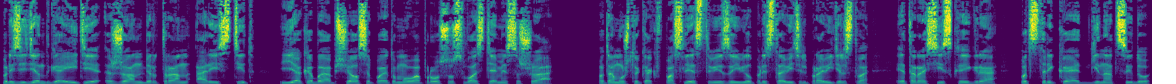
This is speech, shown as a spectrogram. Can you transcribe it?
Президент Гаити Жан-Бертран Аристид якобы общался по этому вопросу с властями США, потому что, как впоследствии заявил представитель правительства, эта российская игра подстрекает геноциду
